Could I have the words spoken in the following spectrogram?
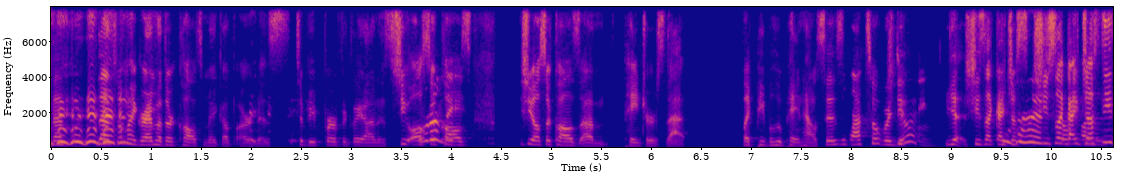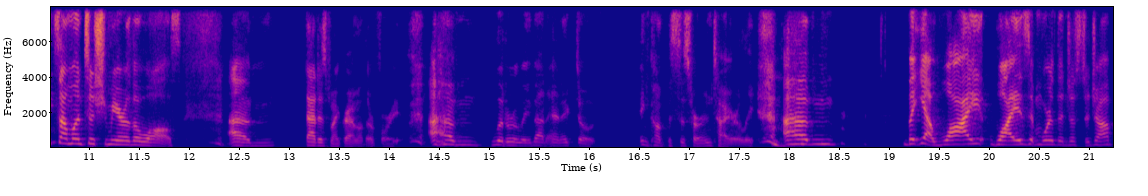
that, that's what my grandmother calls makeup artists, to be perfectly honest. She also totally. calls she also calls um painters that. Like people who paint houses. That's what we're she, doing. Yeah. She's like, I just she's so like, funny. I just need someone to smear the walls. Um, that is my grandmother for you. Um, literally that anecdote encompasses her entirely. Um, but yeah, why why is it more than just a job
